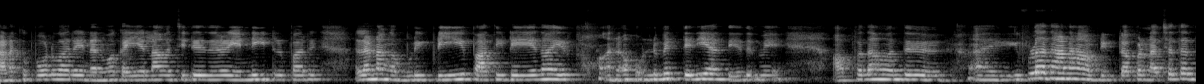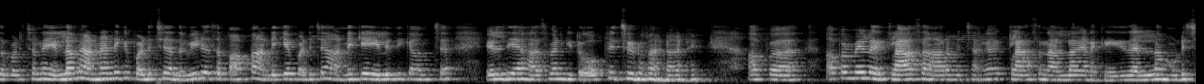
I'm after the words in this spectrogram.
கணக்கு போடுவார். என்னென்னமோ கையெல்லாம் வச்சுட்டு இது எண்ணிக்கிட்டு இருப்பார். அதெல்லாம் நாங்கள் இப்படி இப்படி பார்த்துக்கிட்டே தான் இருப்போம். ஆனால் ஒன்றுமே தெரியாது எதுவுமே. அப்போ தான் வந்து இவ்வளோ தானா அப்படின்ட்டு. அப்போ நட்சத்திரத்தை படித்தோன்னே எல்லாமே அன்னன்னைக்கு படித்தேன் அந்த வீடியோஸை பார்ப்பேன். அன்றைக்கே படித்தேன் அன்றைக்கே எழுதி காமிச்சேன். எழுதி என் ஹஸ்பண்ட் கிட்ட ஒப்பிச்சுடுவேன் நான். அப்போ அப்புறமேல கிளாஸ் ஆரம்பித்தாங்க கிளாஸ் நல்லா எனக்கு இதெல்லாம் முடிச்ச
